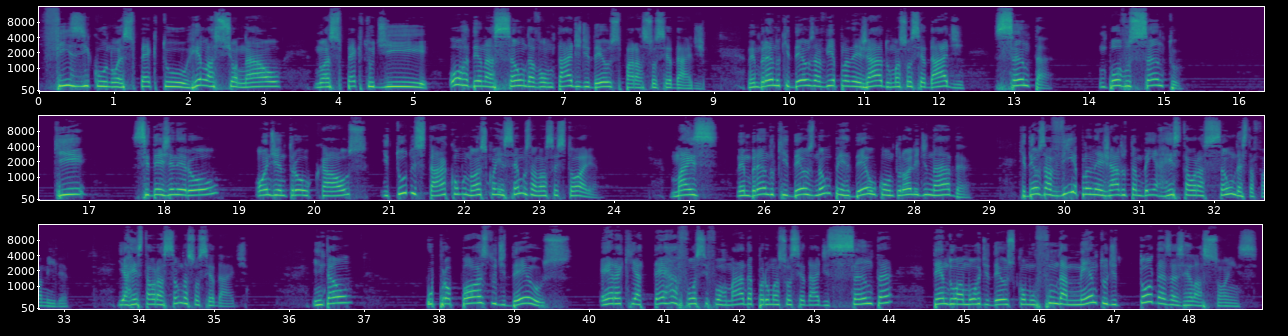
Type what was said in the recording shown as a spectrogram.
físico, no aspecto relacional, no aspecto de ordenação da vontade de Deus para a sociedade. Lembrando que Deus havia planejado uma sociedade santa, um povo santo, que se degenerou onde entrou o caos e tudo está como nós conhecemos na nossa história. Mas lembrando que Deus não perdeu o controle de nada, que Deus havia planejado também a restauração desta família e a restauração da sociedade. Então, o propósito de Deus era que a terra fosse formada por uma sociedade santa, tendo o amor de Deus como fundamento de todas as relações.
